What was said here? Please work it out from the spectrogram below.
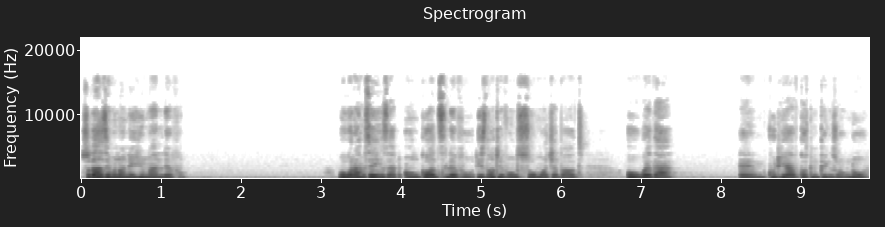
So that's even on a human level. But what I'm saying is that on God's level, it's not even so much about, oh, whether um, could he have gotten things wrong? No.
